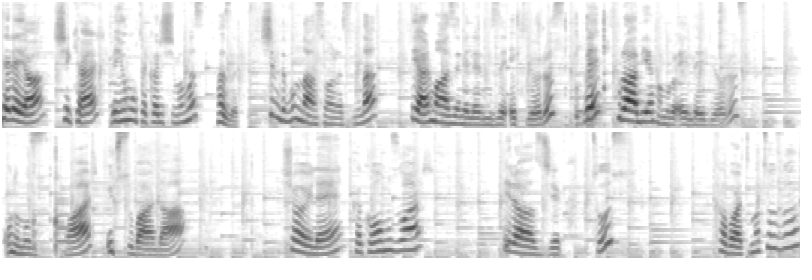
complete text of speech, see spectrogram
Tereyağı, şeker ve yumurta karışımımız hazır. Şimdi bundan sonrasında diğer malzemelerimizi ekliyoruz ve kurabiye hamuru elde ediyoruz. Unumuz var, 3 su bardağı. Şöyle kakaomuz var. Birazcık tuz, kabartma tozu,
